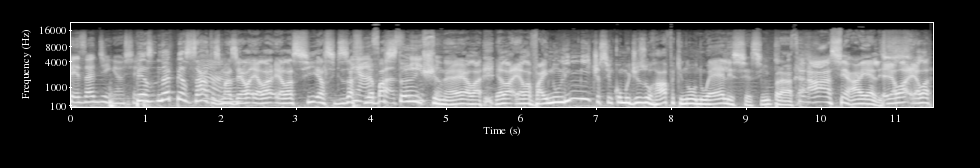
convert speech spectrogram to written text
Pesadinha, eu achei. Pes- não é pesadas, Ah. mas ela, ela, ela, se, ela se desafia aspas, bastante, isso. né? Ela, ela, ela vai no limite, assim como diz o Rafa, que no, no hélice, assim, pra. Ah, sim, a Alice. Ela, ela,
